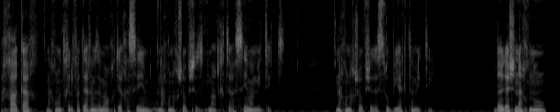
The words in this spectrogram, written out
אחר כך אנחנו נתחיל לפתח עם זה מערכות יחסים, אנחנו נחשוב שזאת מערכת יחסים אמיתית. אנחנו נחשוב שזה סובייקט אמיתי. ברגע שאנחנו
